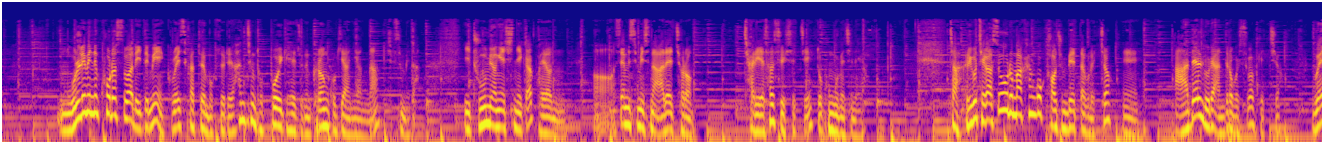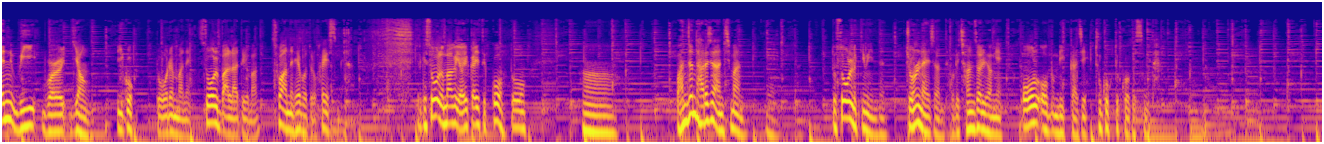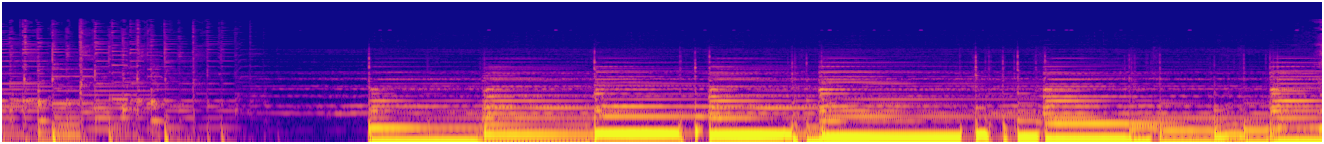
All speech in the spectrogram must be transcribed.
음, 울림 있는 코러스와 리듬이 그레이스 카터의 목소리를 한층 돋보이게 해주는 그런 곡이 아니었나 싶습니다. 이 두 명의 신예가 과연 어, 샘 스미스나 아델처럼 자리에 설 수 있을지 또 궁금해지네요. 자 그리고 제가 소울 음악 한 곡 더 준비했다고 그랬죠? 예. 아델 노래 안 들어볼 수가 없겠죠. When We Were Young 이 곡도 오랜만에 소울 발라드 음악 소환을 해보도록 하겠습니다. 이렇게 소울 음악을 여기까지 듣고 또 어, 완전 다르진 않지만 예, 또 소울 느낌이 있는 존 레전드 우리 전설형의 All of Me까지 두 곡 듣고 오겠습니다.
